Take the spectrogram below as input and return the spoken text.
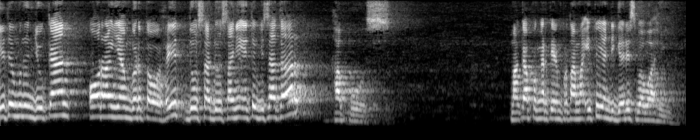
itu menunjukkan orang yang bertauhid dosa-dosanya itu bisa terhapus. Maka pengertian pertama itu yang digaris bawahi.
